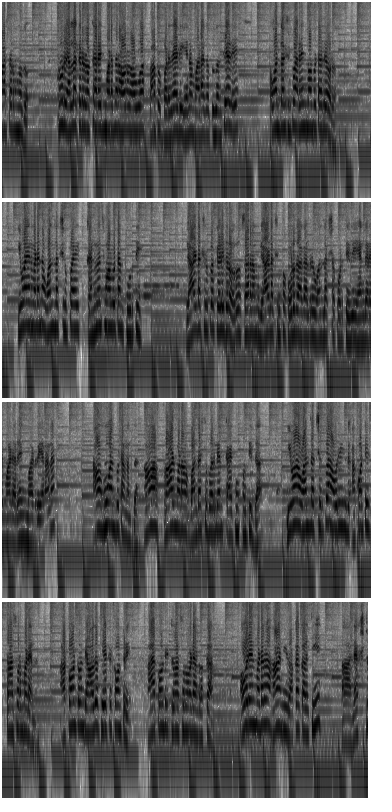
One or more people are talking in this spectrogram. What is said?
ಮಾಡ್ತಾರ ಅನ್ನೋದು. ನೋಡ್ರಿ ಎಲ್ಲಾ ಕಡೆ ರೊಕ್ಕ ಅರೇಂಜ್ ಮಾಡಿದ್ರೆ ಅವ್ರ ಅವ್ವ ಪಾಪ ಬಡದಾಡಿ ಏನೋ ಮಾಡಾಕತ್ತದ ಅಂತ ಹೇಳಿ ಒಂದ್ ಲಕ್ಷ ರೂಪಾಯಿ ಅರೇಂಜ್ ಮಾಡ್ಬಿಟ್ಟಾರಿ ಅವ್ರು. ಇವ ಏನ್ ಮಾಡ್ಯಾನ ಒಂದ್ ಲಕ್ಷ ರೂಪಾಯಿ ಕನ್ವಿನ್ಸ್ ಮಾಡ್ಬಿಟ್ಟಾನ ಪೂರ್ತಿ. ಎರಡ್ ಲಕ್ಷ ರೂಪಾಯಿ ಕೇಳಿದ್ರು ಅವರು, ಸರ್, ನಮ್ಗೆ ಎರಡು ಲಕ್ಷ ರೂಪಾಯಿ ಕೊಡುದಾಗಲ್ರಿ, ಒಂದ್ ಲಕ್ಷ ಕೊಡ್ತೀವಿ, ಹೆಂಗಾರೆ ಮಾಡಿ ಅರೇಂಜ್ ಮಾಡ್ರಿ, ಏನಾನ? ಅವ ಹ್ಞೂ ಅಂದ್ಬಿಟ್ಟಾನಂತ. ಅವ ಫ್ರಾಡ್ ಮಾಡವ ಬಂದಷ್ಟು ಬರ್ಲಿ ಅಂತ ಕಾಯ್ಕೊಂಡ್ ಕುಂತಿದ್ದ. ಇವ ಒಂದ್ ಲಕ್ಷ ರೂಪಾಯಿ ಅವ್ರಿಗೆ ಅಕೌಂಟಿಗೆ ಟ್ರಾನ್ಸ್ಫರ್ ಮಾಡ್ಯಾನ. ಅಕೌಂಟ್ ಒಂದ್ ಯಾವ್ದೋ ಫೇಕ್ ಅಕೌಂಟ್ ರೀ. ಆ ಅಕೌಂಟಿಗೆ ಟ್ರಾನ್ಸ್ಫರ್ ಮಾಡ್ಯಾನ ರೊಕ್ಕ. ಅವ್ರೇನ್ ಮಾಡ್ಯಾರ? ಹಾ, ನೀ ರೊಕ್ಕ ಕಳಿಸಿ. ನೆಕ್ಸ್ಟ್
